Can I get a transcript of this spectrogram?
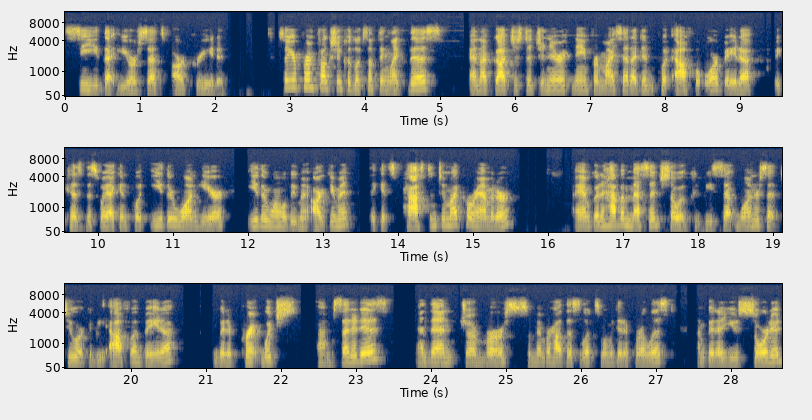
see that your sets are created. So your print function could look something like this. And I've got just a generic name for my set. I didn't put alpha or beta because this way I can put either one here. Either one will be my argument that gets passed into my parameter. I am going to have a message, so it could be set 1 or set 2, or it could be alpha, beta. I'm going to print which um, set it is, and then traverse. So remember how this looks when we did it for a list. I'm going to use sorted,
